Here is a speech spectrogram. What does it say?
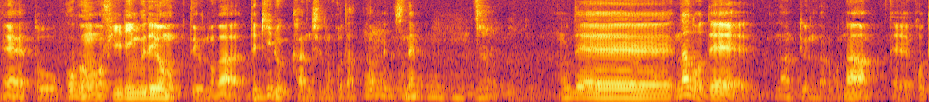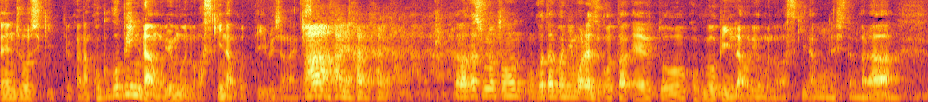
えー、と古文をフィーリングで読むっていうのができる感じの子だったわけですね。でなのでなんて言うんだろうな、えー古典常識っていうかな。国語便覧を読むのが好きな子っているじゃないですか。ああはいはいはいはいはいはいで私もそのご多分に漏れずごた、えー、と国語便覧を読むのが好きな子でしたから、えー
